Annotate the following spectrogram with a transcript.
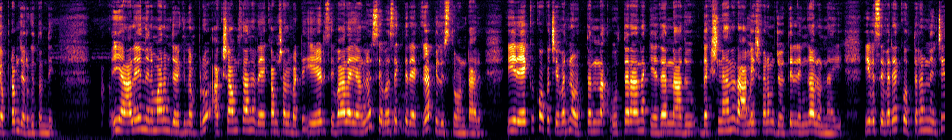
చెప్పడం జరుగుతుంది. ఈ ఆలయ నిర్మాణం జరిగినప్పుడు అక్షాంశాలను రేఖాంశాలను బట్టి ఏడు శివాలయాలను శివశక్తి రేఖగా పిలుస్తూ ఉంటారు. ఈ రేఖకు ఒక చివరిన ఉత్తర ఉత్తరాన కేదార్నాథ్ దక్షిణాన రామేశ్వరం జ్యోతిర్లింగాలు ఉన్నాయి. ఇవి శివరేఖ ఉత్తరం నుంచి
